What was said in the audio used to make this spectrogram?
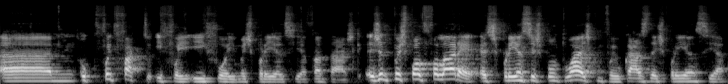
Um, o que foi de facto, e foi, e foi uma experiência fantástica. A gente depois pode falar é as experiências pontuais, como foi o caso da experiência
